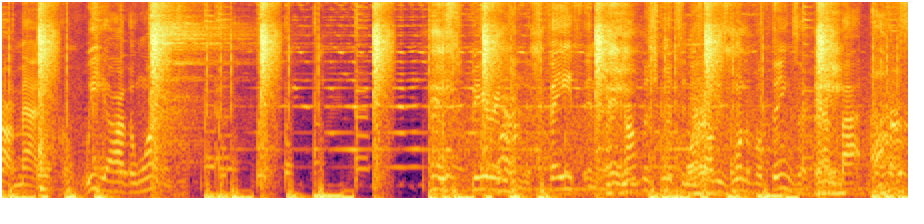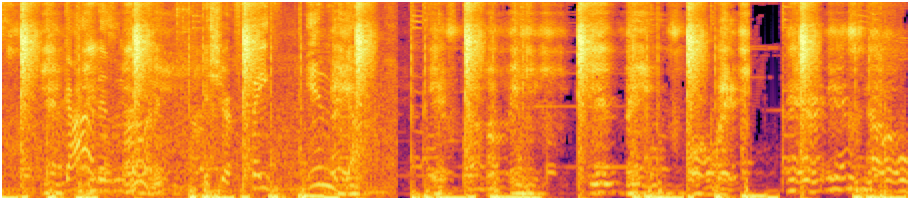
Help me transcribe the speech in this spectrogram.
are magical. We are the ones. The spirit and the faith and the accomplishments and all these wonderful things are done by us. God isn't doing it. It's your faith in God. It's the belief in things for which there is no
